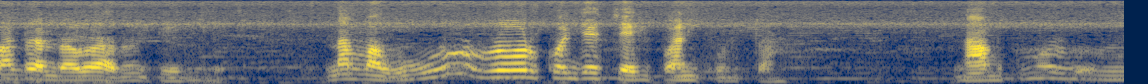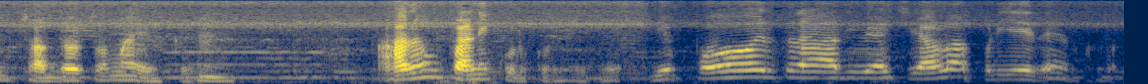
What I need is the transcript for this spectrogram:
பண்ணுறாங்களோ அதுவும் தெரியல. நம்ம ஊர் ரோடு கொஞ்சம் சரி பண்ணி கொடுத்தான் நமக்கும் ஒரு சந்தோஷமாக இருக்குது அதுவும் பண்ணி கொடுக்குறது. எப்போ இருக்கிற ஆதிவாசியாலும் அப்படியே தான் இருக்கிறோம்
